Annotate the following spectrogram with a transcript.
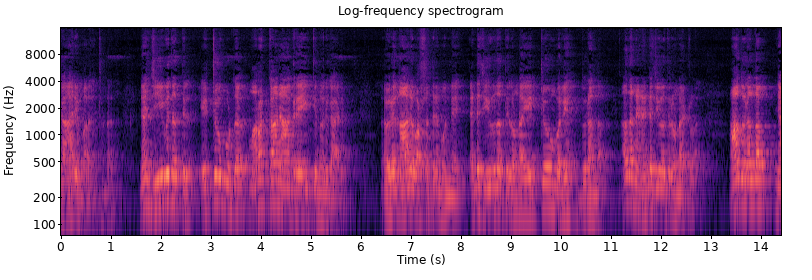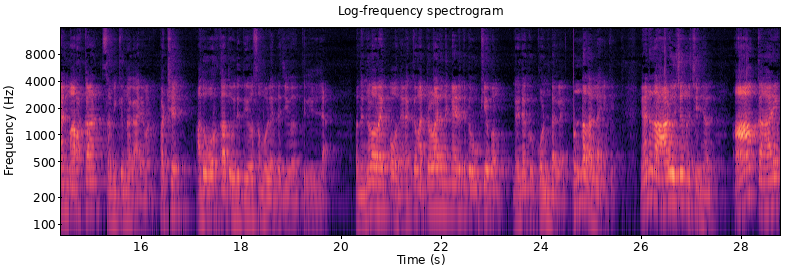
കാര്യം പറഞ്ഞിട്ടുണ്ടായിരുന്നു. ഞാൻ ജീവിതത്തിൽ ഏറ്റവും കൂടുതൽ മറക്കാൻ ആഗ്രഹിക്കുന്ന ഒരു കാര്യം. ഒരു നാല് വർഷത്തിന് മുന്നേ എന്റെ ജീവിതത്തിൽ ഉണ്ടായ ഏറ്റവും വലിയ ദുരന്തം. അത് തന്നെയാണ് എന്റെ ജീവിതത്തിൽ ഉണ്ടായിട്ടുള്ളത്. ആ ദുരന്തം ഞാൻ മറക്കാൻ ശ്രമിക്കുന്ന കാര്യമാണ്. പക്ഷേ അത് ഓർക്കാത്ത ഒരു ദിവസം പോലും എന്റെ ജീവിതത്തിൽ ഇല്ല. അപ്പൊ നിങ്ങൾ പറയും ഓ നിനക്ക് മറ്റുള്ളവരെ നിന്നെ എടുത്തിട്ട് ഊക്കിയപ്പം നിനക്ക് കൊണ്ടല്ലേ? കൊണ്ടതല്ല എനിക്ക്. ഞാനത് ആലോചിച്ചെന്ന് വെച്ച് കഴിഞ്ഞാൽ ആ കാര്യം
